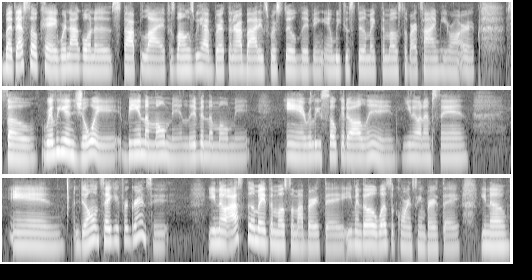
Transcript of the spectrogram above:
But that's okay. We're not going to stop life. As long as we have breath in our bodies, we're still living and we can still make the most of our time here on earth. So, really enjoy it, be in the moment, live in the moment, and really soak it all in. You know what I'm saying? and don't take it for granted. You know, I still made the most of my birthday, even though it was a quarantine birthday. You know,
